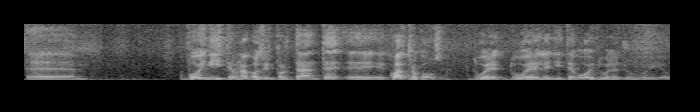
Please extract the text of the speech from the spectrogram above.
ehm, voi dite una cosa importante, eh, quattro cose, due, due, le dite voi, due le aggiungo io.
